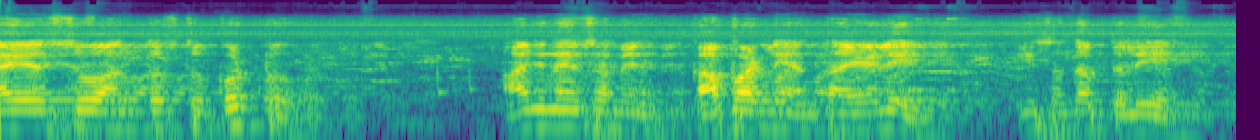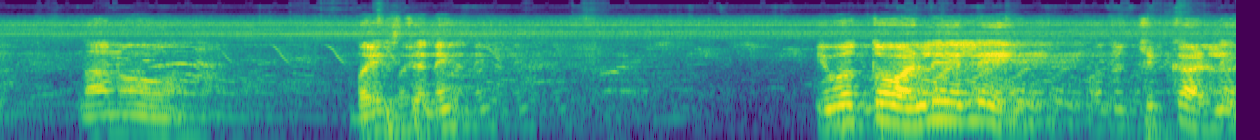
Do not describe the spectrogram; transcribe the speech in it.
ಆಯಸ್ಸು, ಅಂತಸ್ತು ಕೊಟ್ಟು ಆಂಜನೇಯ ಸ್ವಾಮಿ ಕಾಪಾಡಲಿ ಅಂತ ಹೇಳಿ ಈ ಸಂದರ್ಭದಲ್ಲಿ ನಾನು ಬಯಸ್ತೇನೆ. ಇವತ್ತು ಹಳ್ಳಿಯಲ್ಲಿ ಒಂದು ಚಿಕ್ಕ ಹಳ್ಳಿ.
